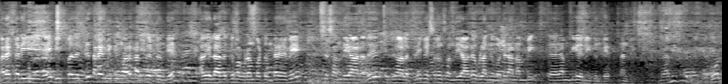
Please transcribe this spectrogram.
மரக்கறியை விற்பதற்கு தடை விதிக்குமாறு நான் கேட்டிருந்தேன். அது எல்லாத்துக்கும் அவர் உடன்பட்டிருந்தார் எனவே இந்த சந்தையானது எதிர்காலத்திலே மிஸ்ரம் சந்தையாக விளங்கும் என்று நான் நம்பி நம்பிக்கை தெரிவிக்கின்றேன். நன்றி.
